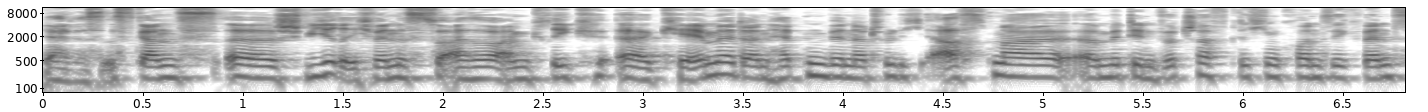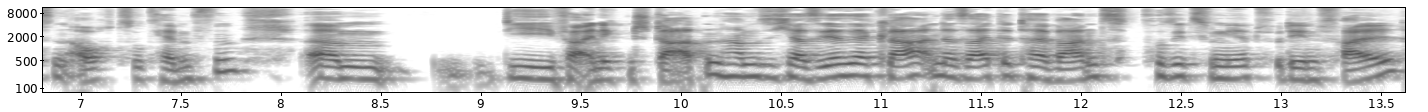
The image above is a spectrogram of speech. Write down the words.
Ja, das ist ganz äh, schwierig. Wenn es zu also einem Krieg äh, käme, dann hätten wir natürlich erstmal äh, mit den wirtschaftlichen Konsequenzen auch zu kämpfen. Ähm, die Vereinigten Staaten haben sich ja sehr, sehr klar an der Seite Taiwans positioniert für den Fall,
